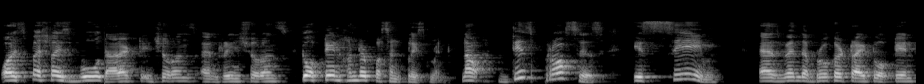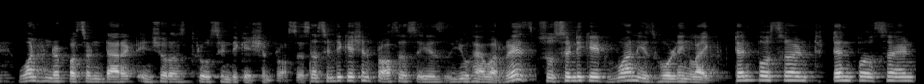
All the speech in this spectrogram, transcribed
or specialized both direct insurance and reinsurance to obtain 100% placement. Now this process is same as when the broker tried to obtain 100% direct insurance through syndication process. The syndication process is you have a risk. So syndicate 1 is holding like 10%, 10%,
